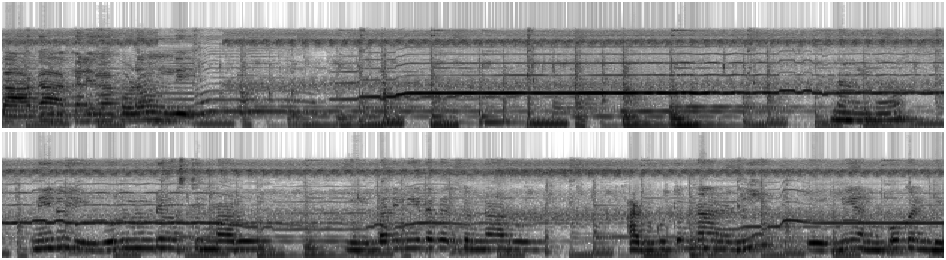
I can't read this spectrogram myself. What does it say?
బాగా ఆకలిగా కూడా ఉంది. నాయనా మీరు ఏ ఊరు నుండి వస్తున్నారు? ఏ పని మీద వెళ్తున్నారు? అడుగుతున్నానని ఏమీ అనుకోకండి.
